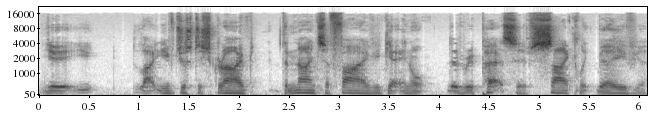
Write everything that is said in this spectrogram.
you, you like you've just described the nine to five, you're getting up the repetitive cyclic behaviour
